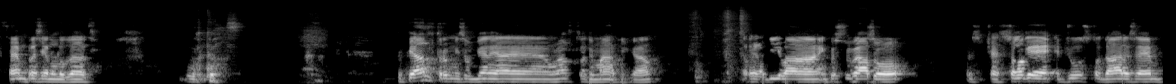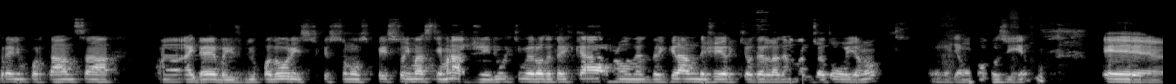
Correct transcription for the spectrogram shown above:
Sempre siano lodati. Più che altro mi sovviene un'altra tematica relativa in questo caso cioè, so che è giusto dare sempre l'importanza uh, ai dev, agli sviluppatori che sono spesso rimasti ai margini, le ultime ruote del carro, nel, del grande cerchio della, della mangiatoia, no? Lo vediamo un po' così. E,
